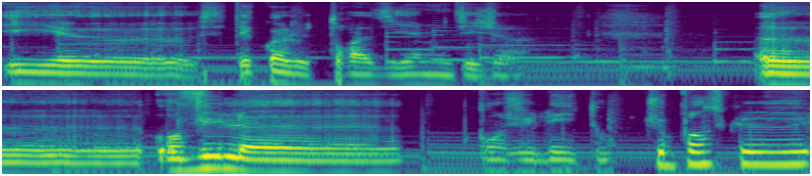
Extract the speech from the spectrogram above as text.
et euh, c'était quoi le troisième déjà? Euh, Ovule congelé et tout. Tu penses que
